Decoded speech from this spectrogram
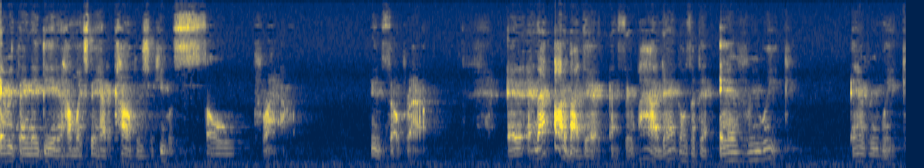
everything they did and how much they had accomplished. And he was so proud. He was so proud. And, and I thought about that. I said, wow, dad goes up there every week. Every week.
